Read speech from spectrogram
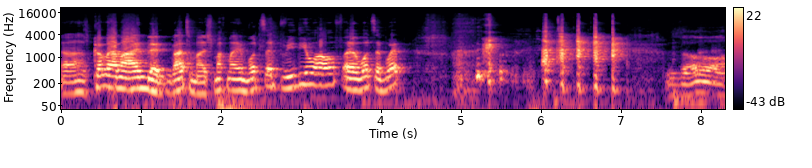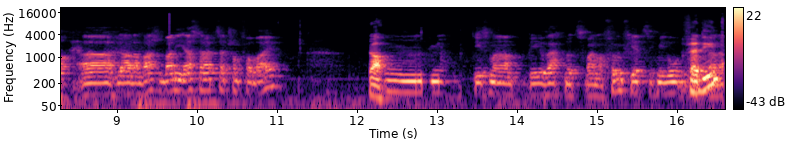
Ja, das können wir ja mal einblenden. Warte mal, ich mach mal ein WhatsApp-Video auf, äh, WhatsApp-Web. so, äh, ja, dann war, war die erste Halbzeit schon vorbei. Ja. Mm, diesmal, wie gesagt, nur zweimal 45 Minuten. Verdient?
